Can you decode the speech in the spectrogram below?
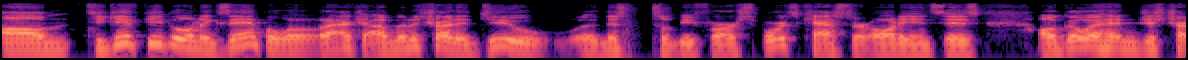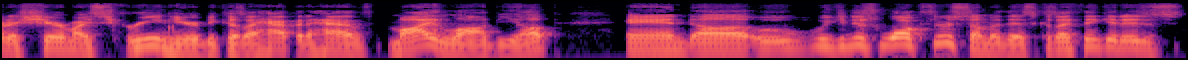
Um, to give people an example what actually i'm going to try to do this will be for our sportscaster audiences i'll go ahead and just try to share my screen here because i happen to have my lobby up and uh, we can just walk through some of this because I think it is.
